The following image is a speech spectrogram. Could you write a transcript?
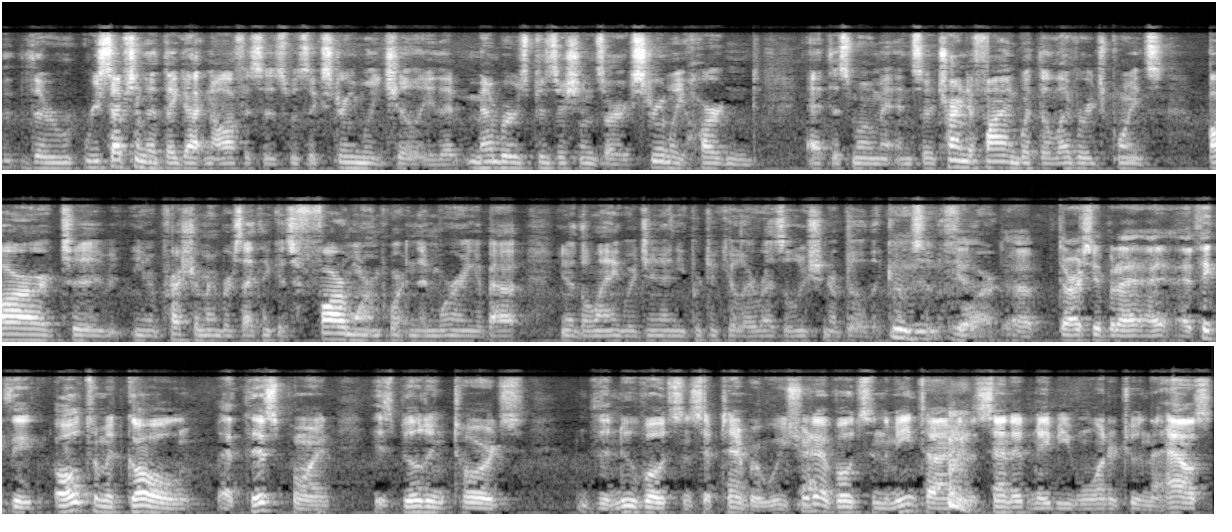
the reception that they got in offices was extremely chilly, that members' positions are extremely hardened at this moment. And so trying to find what the leverage points are to you know pressure members I think is far more important than worrying about you know the language in any particular resolution or bill that comes mm-hmm. to the floor. Yeah, uh, Darcy, but I, I think the ultimate goal at this point is building towards the new votes in September. We should have votes in the meantime in the Senate, maybe even one or two in the House,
